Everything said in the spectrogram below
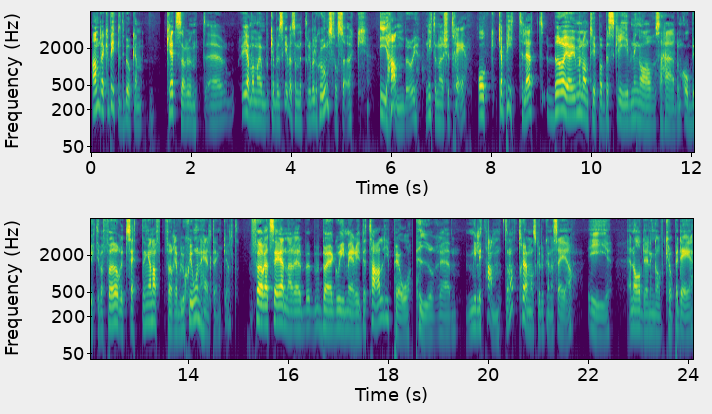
andra kapitlet i boken kretsar runt eh, vad man kan beskriva som ett revolutionsförsök i Hamburg 1923. Och kapitlet börjar ju med någon typ av beskrivning av så här de objektiva förutsättningarna för revolution helt enkelt. För att senare börja gå in mer i detalj på hur eh, militanterna, tror jag man skulle kunna säga, i en avdelning av KPD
